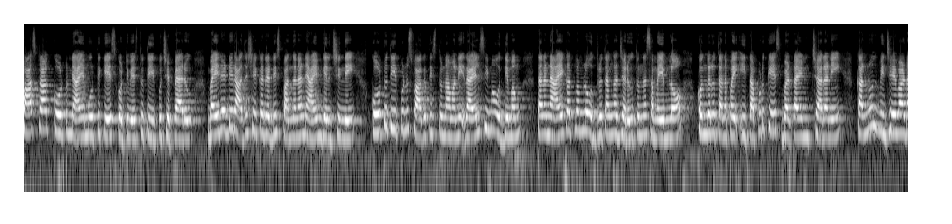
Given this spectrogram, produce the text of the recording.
ఫాస్ట్ ట్రాక్ కోర్టు న్యాయమూర్తి కేసు కొట్టివేస్తూ తీర్పు చెప్పారు. బైరెడ్డి రాజశేఖర్ రెడ్డి స్పందన న్యాయం గెలిచింది. కోర్టు తీర్పును స్వాగతిస్తున్నామని రాయలసీమ ఉద్యమం తన నాయకత్వంలో ఉధృతంగా జరుగుతున్న సమయంలో కొందరు తనపై ఈ తప్పుడు కేసు బటాయించారని కర్నూలు విజయవాడ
